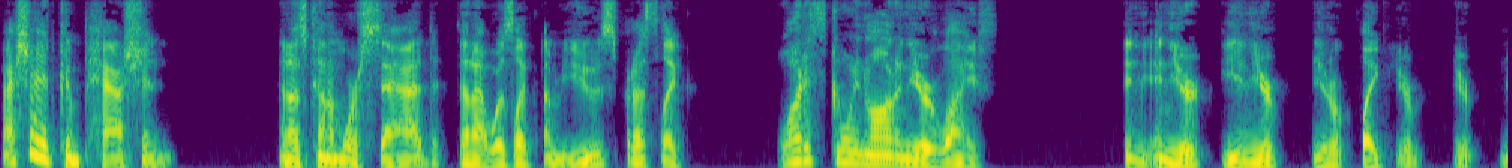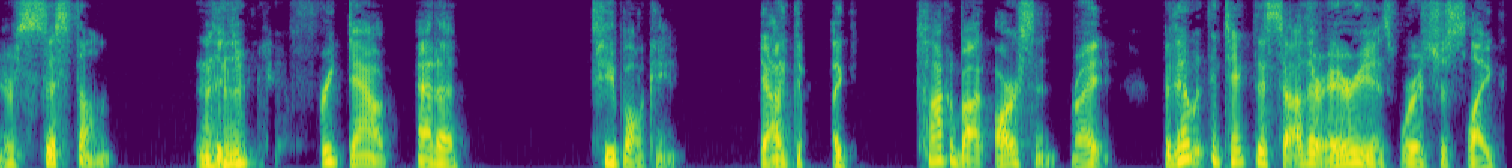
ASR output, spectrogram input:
I actually, I had compassion and I was kind of more sad than I was like amused, but I was like, what is going on in your life? In, in your, in your, your, like your, your, your system mm-hmm. you freaked out at a T-ball game. Yeah. Like, like talk about arson, right? But then we can take this to other areas where it's just like,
